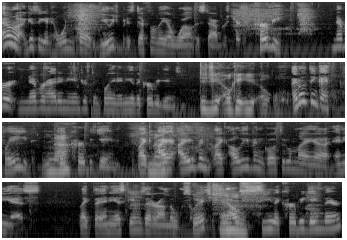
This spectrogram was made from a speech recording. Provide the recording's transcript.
I don't know. I guess again, I wouldn't call it huge, but it's definitely a well established character. Kirby. Never never had any interest in playing any of the Kirby games. Did you? Okay. You. Oh, I don't think I've played Nah. a Kirby game. Like No. I, I even like I'll even go through my uh, NES, like the NES games that are on the Switch, and I'll Mhm. see the Kirby game there,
